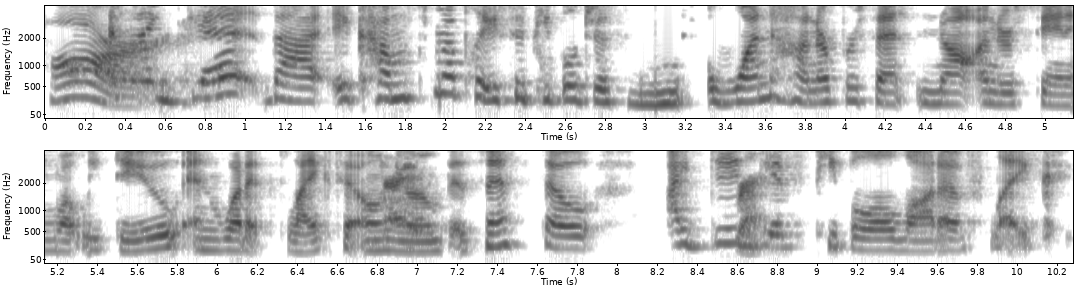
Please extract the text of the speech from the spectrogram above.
hard And I get that it comes from a place of people just 100% not understanding what we do and what it's like to own Right. your own business. So I did Right. give people a lot of like,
